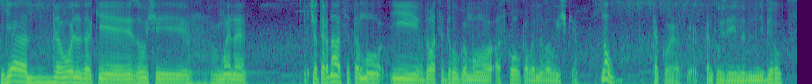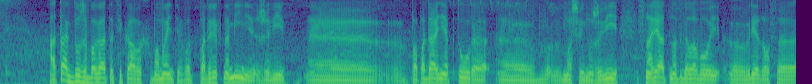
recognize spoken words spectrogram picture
Я доволі таки везучий. У мене в 14-му і в 22-му осколкове невеличке. Ну, такої контузії не, не беру. А так дуже багато цікавих моментів. От подрив на міні живі, е- попадання птура е- в машину живі. Снаряд над головою е, врізався,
